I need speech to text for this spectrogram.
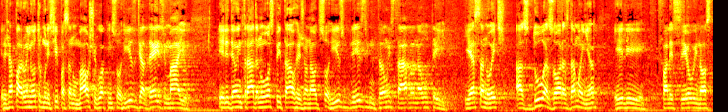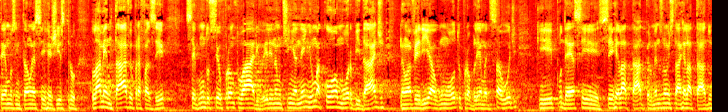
ele já parou em outro município passando mal, chegou aqui em Sorriso, dia 10 de maio. Ele deu entrada no Hospital Regional de Sorriso, desde então estava na UTI. E essa noite, às duas horas da manhã, ele faleceu e nós temos então esse registro lamentável para fazer segundo o seu prontuário, ele não tinha nenhuma comorbidade, não haveria algum outro problema de saúde que pudesse ser relatado, pelo menos não está relatado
